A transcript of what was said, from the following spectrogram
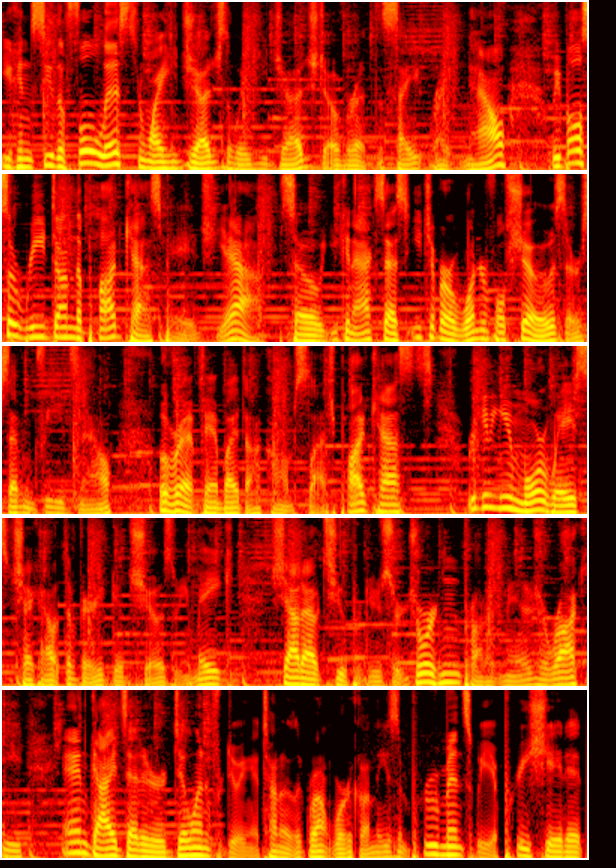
You can see the full list and why he judged the way he judged over at the site right now. We've also redone the podcast page. Yeah, so you can access each of our wonderful shows, there are seven feeds now, over at fanbyte.com slash podcasts. We're giving you more ways to check out the very good shows we make. Shout out to producer Jordan, product manager Rocky, and guides editor Dylan for doing a ton of the grunt work on these improvements. We appreciate it.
